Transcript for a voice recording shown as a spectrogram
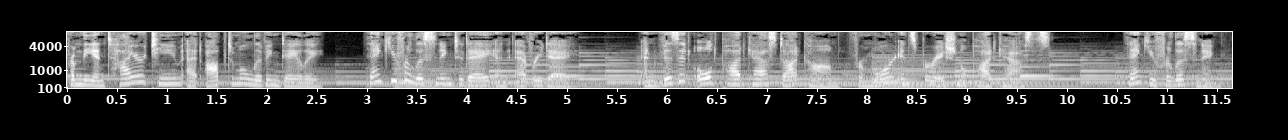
From the entire team at Optimal Living Daily, thank you for listening today and every day. And visit oldpodcast.com for more inspirational podcasts. Thank you for listening.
